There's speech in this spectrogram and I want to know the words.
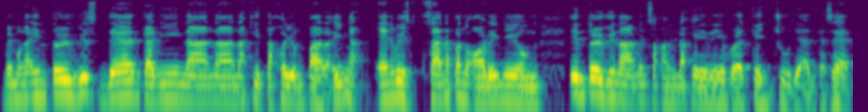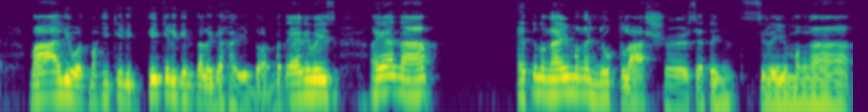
may mga interviews din kanina na nakita ko yung para, yun nga, anyways, sana panoorin niyo yung interview namin sa kanila kay River at kay Julian kasi maaliw at makikilig, kikiligin talaga kayo doon. But anyways, ayan na, ito na nga yung mga new clashers. Ito yung, sila yung mga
